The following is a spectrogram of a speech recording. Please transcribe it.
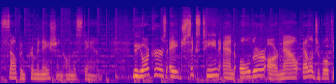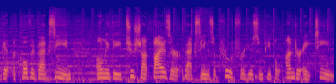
self incrimination on the stand. New Yorkers age 16 and older are now eligible to get a COVID vaccine. Only the two shot Pfizer vaccine is approved for use in people under 18.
